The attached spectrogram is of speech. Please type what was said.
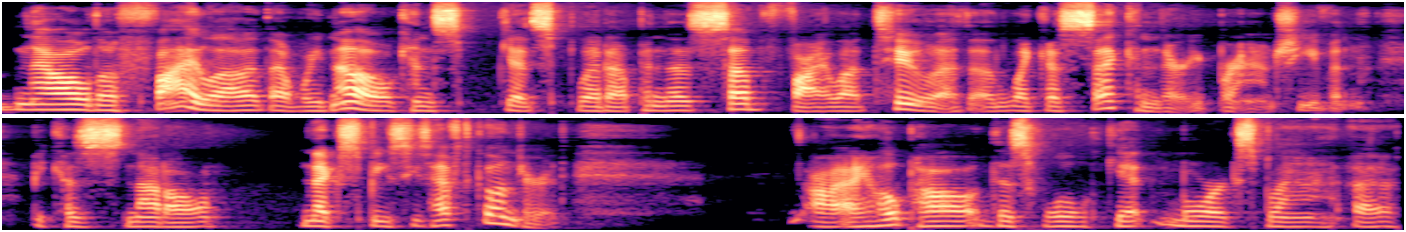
now the phyla that we know can get split up into subphyla too, like a secondary branch even, because not all next species have to go under it. I hope how this will get more explain, uh,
